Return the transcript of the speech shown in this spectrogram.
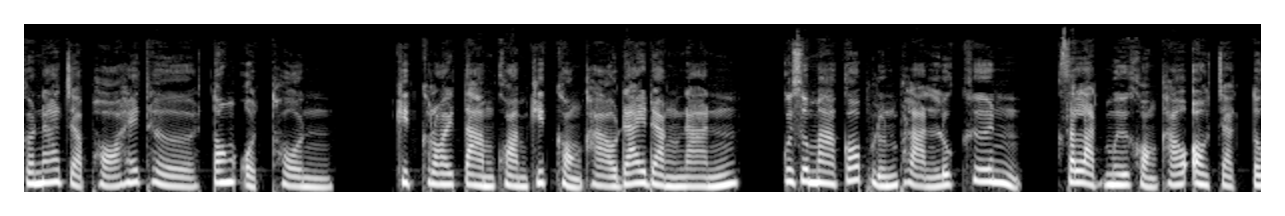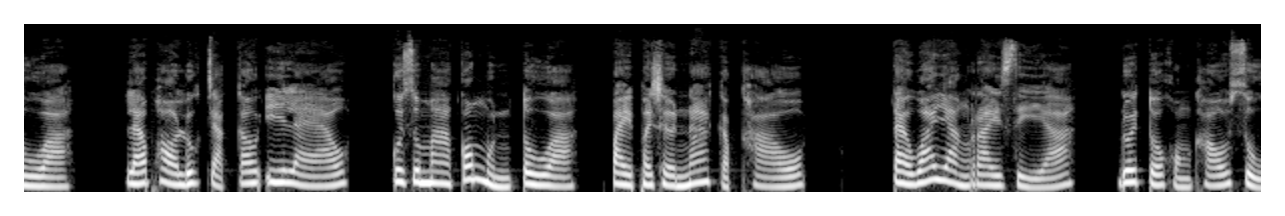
ก็น่าจะพอให้เธอต้องอดทน คิดคล้อยตามความคิดของเขาได้ดังนั้น กุสุมาก็ผลุนพลันลุกขึ้น สลัดมือของเขาออกจากตัว แล้วพอลุกจากเก้าอี้แล้ว กุสุมาก็หมุนตัว ไปเผชิญหน้ากับเขา แต่ว่าอย่างไรเสีย ด้วยตัวของเขาสู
